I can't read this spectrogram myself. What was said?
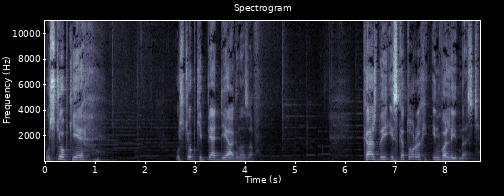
у Степки, у Степки пять диагнозов, каждый из которых инвалидность.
